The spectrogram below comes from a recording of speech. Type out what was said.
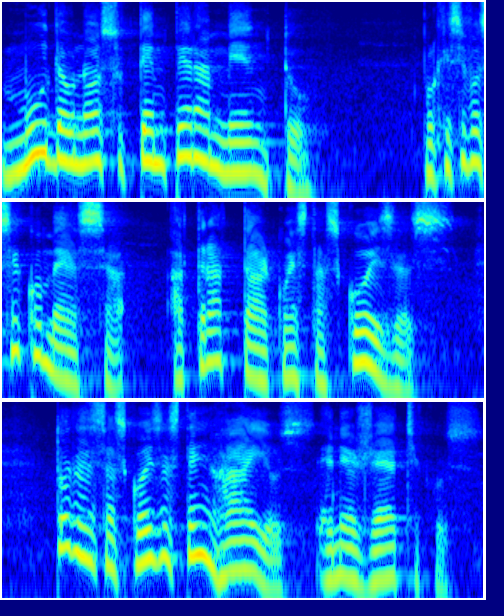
muda o nosso temperamento, porque se você começa a tratar com estas coisas, todas essas coisas têm raios energéticos.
